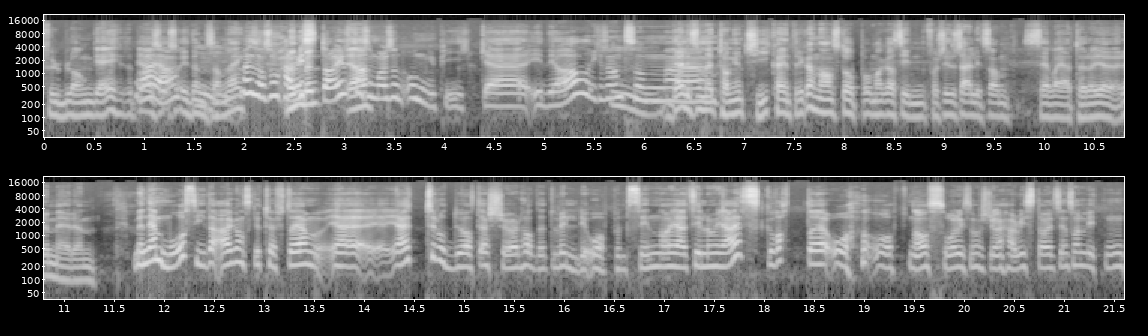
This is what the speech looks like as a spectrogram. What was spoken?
full blown gay på, ja, ja. Så, i denne mm. sammenheng. Men sånn som Harry men, men, Styles, da, som har et sånn ungpikeideal, ikke sant. Mm. Som, det er litt sånn mer tongue in cheek, har jeg inntrykk av. Når han står på magasinforsider, så er det litt sånn Se hva jeg tør å gjøre, mer enn men jeg må si det er ganske tøft. og Jeg, jeg, jeg trodde jo at jeg sjøl hadde et veldig åpent sinn. og jeg, Til og med jeg skvatt da jeg åpna og så liksom første gang Harry Styles i en sånn liten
